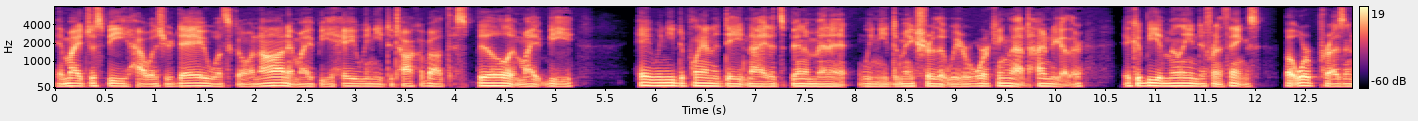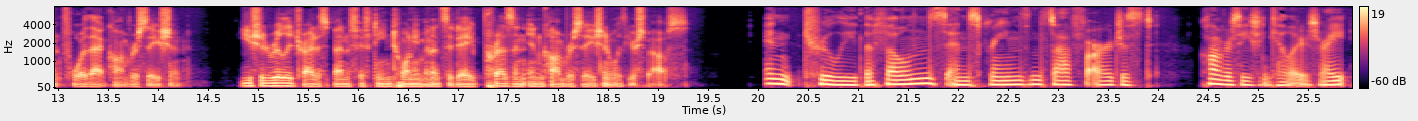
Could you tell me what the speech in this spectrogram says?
It might just be, How was your day? What's going on? It might be, Hey, we need to talk about this bill. It might be, Hey, we need to plan a date night. It's been a minute. We need to make sure that we are working that time together. It could be a million different things, but we're present for that conversation. You should really try to spend 15, 20 minutes a day present in conversation with your spouse. And truly, the phones and screens and stuff are just conversation killers, right?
